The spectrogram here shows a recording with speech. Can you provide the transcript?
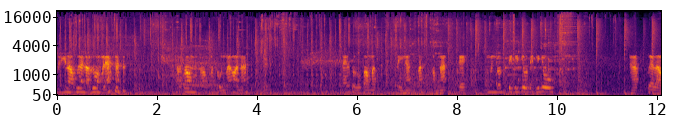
อันนี้เราเพื่อนเราล่วงไปแล้ว เราต้องเอากระสุนมาก่อนนะได้กระสุนลูกซองมาสี่นัดมาสองนัดโอเคมันโดนติดทิศยูติดทิศยูนะครับ เพื่อนเรา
